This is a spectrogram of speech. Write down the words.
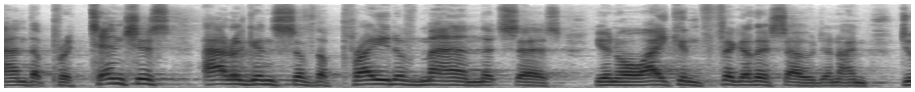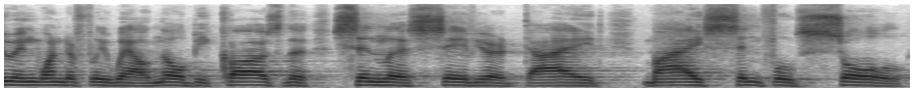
and the pretentious arrogance of the pride of man that says, you know, I can figure this out and I'm doing wonderfully well. No, because the sinless Savior died, my sinful soul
